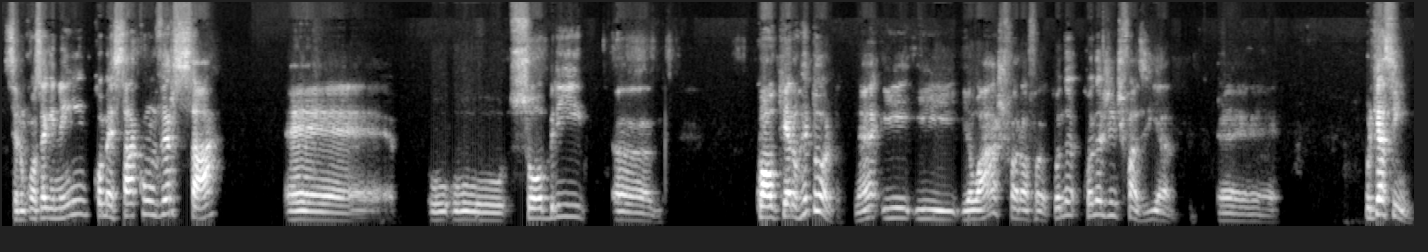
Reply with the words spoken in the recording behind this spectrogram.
você não consegue nem começar a conversar é, o, o- sobre ah, qual que era o retorno, né? E, e eu acho, Farofa, quando, quando a gente fazia, é, porque assim,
